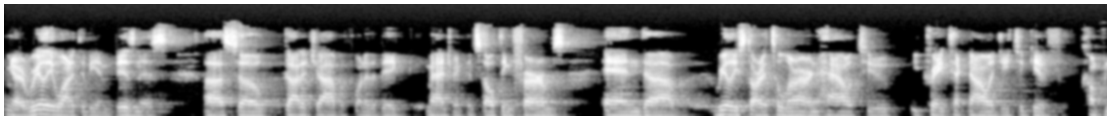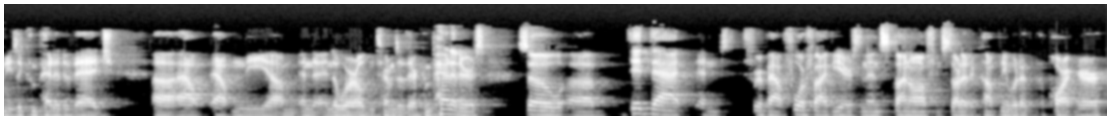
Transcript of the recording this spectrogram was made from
you know I really wanted to be in business. Uh, so got a job with one of the big management consulting firms, and uh, really started to learn how to create technology to give companies a competitive edge uh, out out in the, um, in the in the world in terms of their competitors. So uh, did that and for about four or five years and then spun off and started a company with a, a partner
